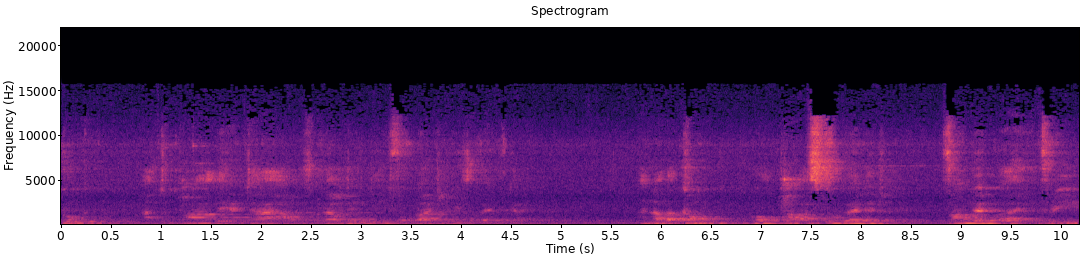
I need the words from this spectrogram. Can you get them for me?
cook and to power the entire house without the need for batteries of any kind. Another company called Power Stove Energy, founded by three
